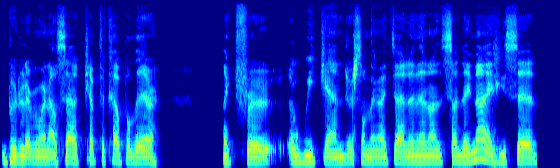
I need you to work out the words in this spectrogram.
booted everyone else out, kept the couple there like for a weekend or something like that. And then on Sunday night, he said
